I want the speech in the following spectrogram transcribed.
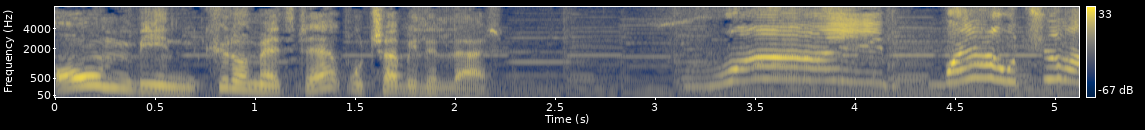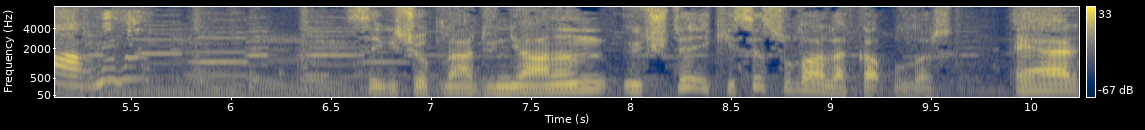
10 bin kilometre uçabilirler. Vay bayağı uçuyorlar. Sevgili çocuklar dünyanın üçte ikisi sularla kaplıdır. Eğer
